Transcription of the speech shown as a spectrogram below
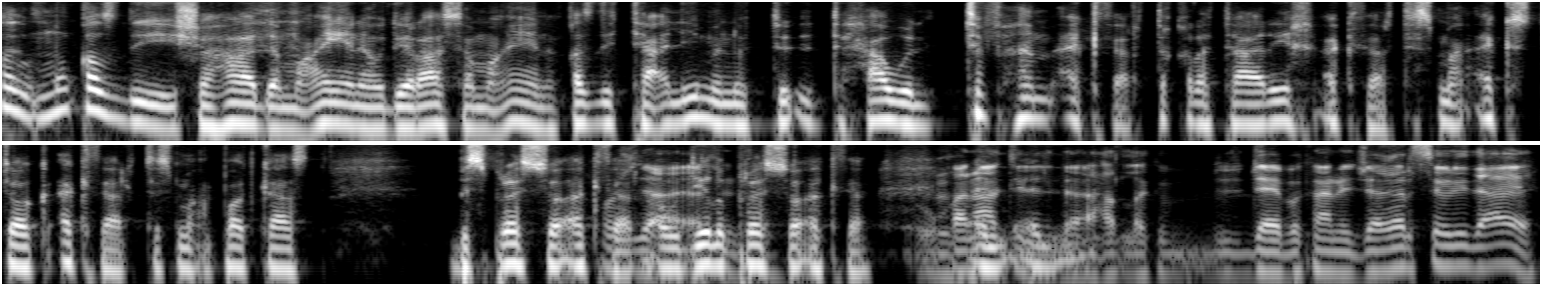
مو. مو قصدي شهادة معينة ودراسه معينة. قصدي التعليم إنه ت- تحاول تفهم أكثر تقرأ تاريخ أكثر تسمع إكس توك أكثر تسمع بودكاست بسبريسو أكثر أو ديل؟ بريسو أكثر. وقناتي ال- ال- اللي أحط لك جايبة كان غير تسوي لي دعاية.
